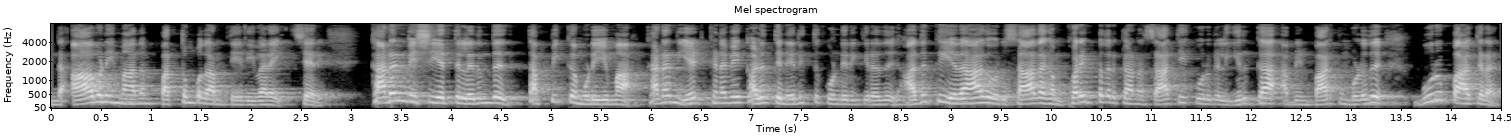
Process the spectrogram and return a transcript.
இந்த ஆவணி மாதம் பத்தொன்பதாம் தேதி வரை. சரி. கடன் விஷயத்திலிருந்து தப்பிக்க முடியுமா? கடன் ஏற்கனவே கழுத்தை நெரித்து கொண்டிருக்கிறது. அதுக்கு ஏதாவது ஒரு சாதகம் குறைப்பதற்கான சாத்தியக்கூறுகள் இருக்கா? அப்படின்னு பார்க்கும் பொழுது குரு பார்க்கிறார்.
